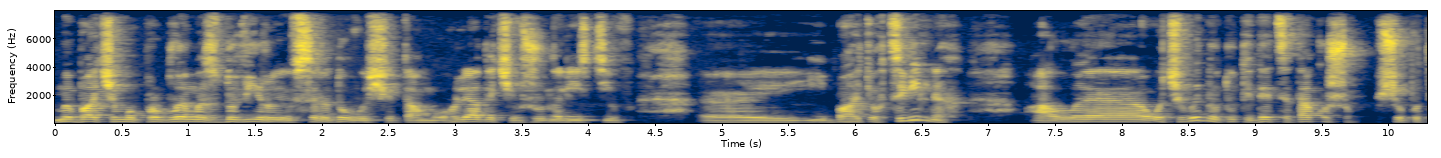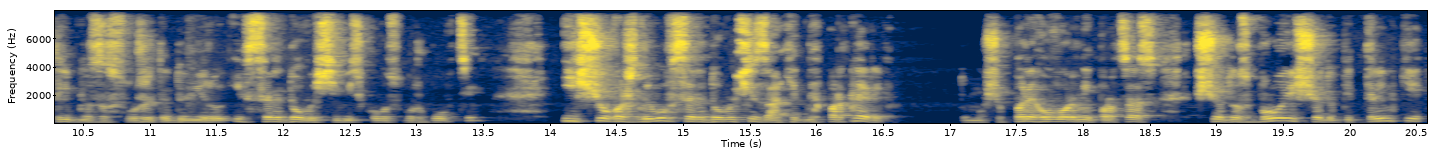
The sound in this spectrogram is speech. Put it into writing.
ми бачимо проблеми з довірою в середовищі там оглядачів, журналістів е, і багатьох цивільних. Але очевидно, тут йдеться також, що потрібно заслужити довіру і в середовищі військовослужбовців, і що важливо в середовищі західних партнерів. Тому що переговорний процес щодо зброї, щодо підтримки,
